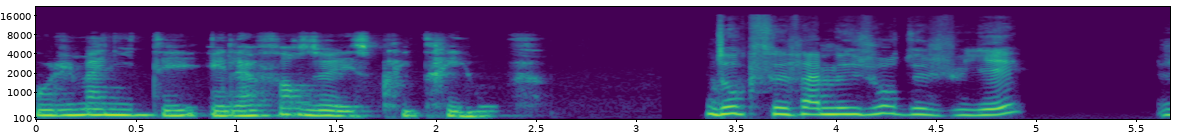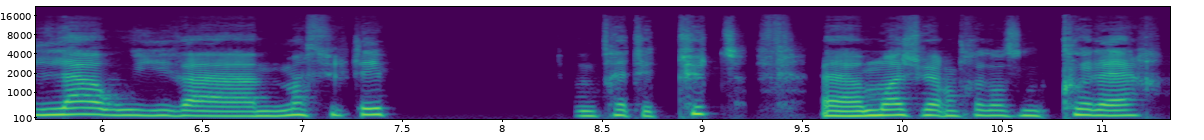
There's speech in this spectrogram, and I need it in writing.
où l'humanité et la force de l'esprit triomphent. Donc ce fameux jour de juillet, là où il va m'insulter, me traiter de pute, euh, moi je vais rentrer dans une colère.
